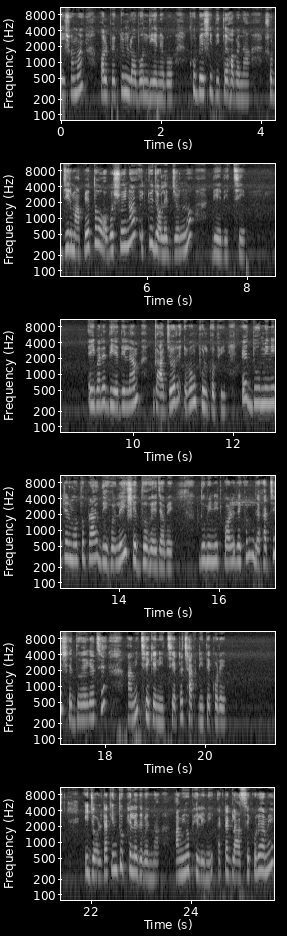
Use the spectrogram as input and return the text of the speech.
এই সময় অল্প একটু লবণ দিয়ে নেব। খুব বেশি দিতে হবে না, সবজির মাপে তো অবশ্যই নয়, একটু জলের জন্য দিয়ে দিচ্ছি। এইবারে দিয়ে দিলাম গাজর এবং ফুলকপি। এর দু মিনিটের মতো প্রায় দি হলেই সেদ্ধ হয়ে যাবে। দু মিনিট পরে দেখুন, দেখাচ্ছি সেদ্ধ হয়ে গেছে। আমি ছেঁকে নিচ্ছি একটা ছাঁকনিতে করে। এই জলটা কিন্তু ফেলে দেবেন না। আমিও ফেলিনি। একটা গ্লাসে করে আমি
